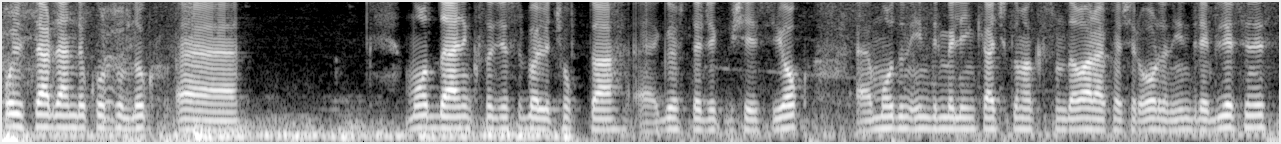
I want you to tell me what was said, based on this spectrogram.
Polislerden de kurtulduk. Ee, modda yani kısacası böyle çok da e, gösterecek bir şeysi yok. E, modun indirme linki açıklama kısmında var arkadaşlar. Oradan indirebilirsiniz.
